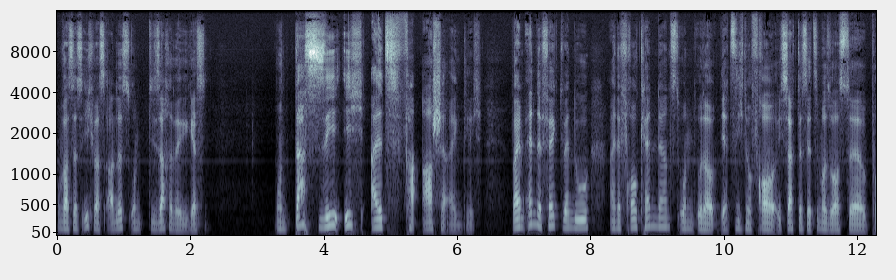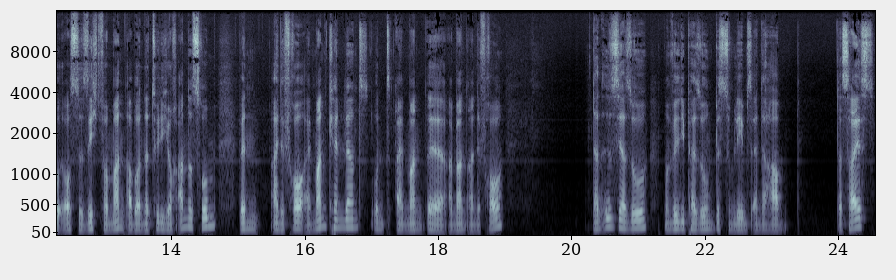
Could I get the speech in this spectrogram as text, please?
und was weiß ich was alles und die Sache wäre gegessen. Und das sehe ich als Verarsche eigentlich. Weil im Endeffekt, wenn du eine Frau kennenlernst und, oder jetzt nicht nur Frau, ich sage das jetzt immer so aus der, aus der Sicht vom Mann, aber natürlich auch andersrum, wenn eine Frau einen Mann kennenlernt und ein Mann, äh, ein Mann eine Frau, dann ist es ja so, man will die Person bis zum Lebensende haben. Das heißt,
